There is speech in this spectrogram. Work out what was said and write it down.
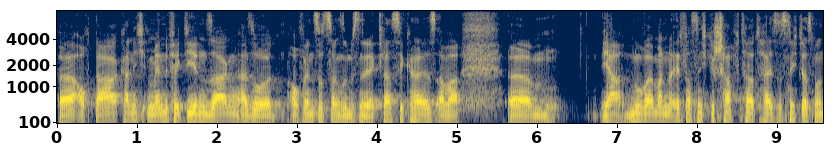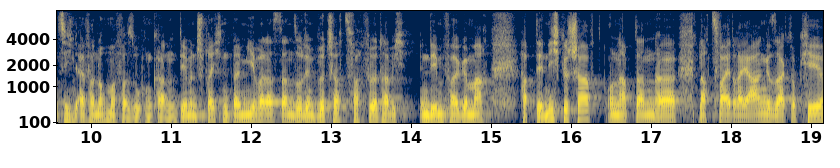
äh, auch da kann ich im Endeffekt jeden sagen, also auch wenn es sozusagen so ein bisschen der Klassiker ist, aber ähm, ja, nur weil man etwas nicht geschafft hat, heißt es nicht, dass man es nicht einfach nochmal versuchen kann. Dementsprechend bei mir war das dann so, den Wirtschaftsfachwirt habe ich in dem Fall gemacht, habe den nicht geschafft und habe dann äh, nach zwei, drei Jahren gesagt, okay,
